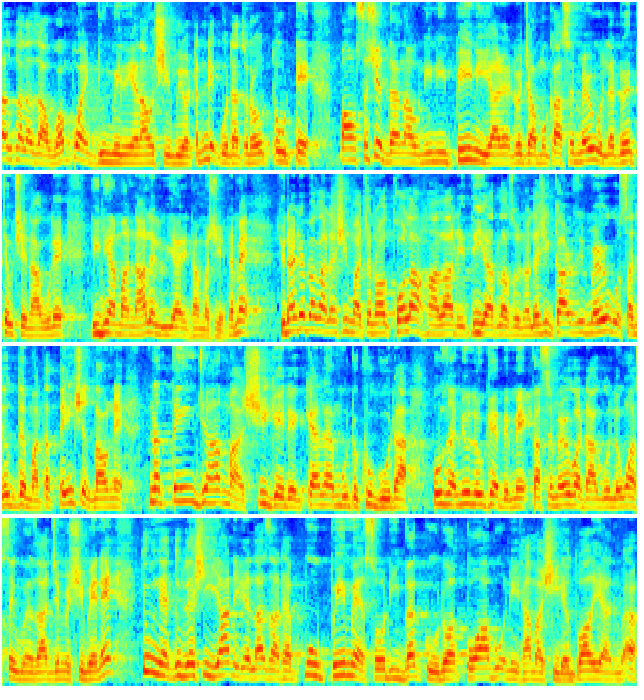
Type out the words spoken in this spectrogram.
လောက်ခလာစာ1.2 million လောက်ရှိပြီးတော့တစ်နှစ်ကိုဒါကျွန်တော်တို့တိုးတက်ပေါင်18တန်းလောက်နီးနီးပေးနေရတဲ့အတွက်ကြောင့်မို့ Casemiro ကိုလက်တွဲဖြုတ်ချင်တာကိုလည်းဒီနေရာမှာနားလည်လို့ရတဲ့ထားမှာရှိတယ်ဒါပေမဲ့ United ဘက်ကလက်ရှိမှာကျွန်တော် Cola Hala တွေတီးရသလားဆိုရင်တော့လက်ရှိ Casemiro ကိုစာချုပ်တက်မှာ3သိန်း8000နဲ့2သိန်းကြားမှာရှိခဲ့တဲ့ကန်လန်မှုတစ်ခုကိုဒါပုံစံမျိုးလုပ်ခဲ့ပေမဲ့ Casemiro ကဒါကိုလုံးဝစိတ်ဝင်စားခြင်းမရှိဘဲနဲ့သူ့နဲ့သူလက်ရှိရနေတဲ့လာစာထက်ပိုပေးမဲ့ Saudi ဘက်ကိုတော့တွားဖို့အနေထားမှာရှိတယ်တွားရရတယ်အဲ့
